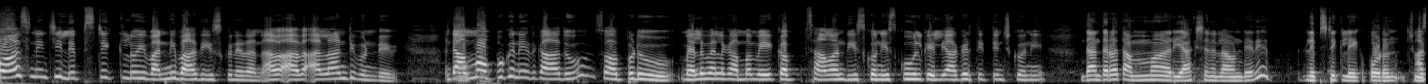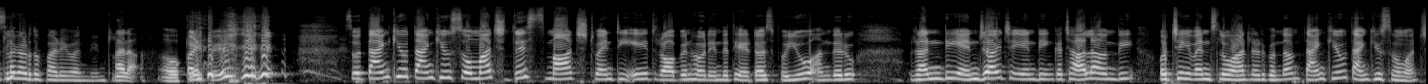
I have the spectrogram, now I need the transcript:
పర్స్ నుంచి లిప్స్టిక్లు ఇవన్నీ బాగా తీసుకునేదాన్ని. అలాంటివి ఉండేవి. అంటే అమ్మ ఒప్పుకునేది కాదు. సో అప్పుడు మెల్లమెల్లగా అమ్మ మేకప్ సామాన్ తీసుకొని స్కూల్కి వెళ్ళి అక్కడ తిట్టించుకొని. దాని తర్వాత అమ్మ రియాక్షన్ ఎలా ఉండేది? లిప్స్టిక్ లేకపోవడం అట్లా కడుతూ పడేవండి ఇంట్లో. అలా. Okay so thank you thank you so much this March twenty eighth Robin Hood in the theaters for you అందరూ రండి ఎంజాయ్ చేయండి. ఇంకా చాలా ఉంది. వచ్చే ఈవెంట్స్లో మాట్లాడుకుందాం. Thank you thank you so much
